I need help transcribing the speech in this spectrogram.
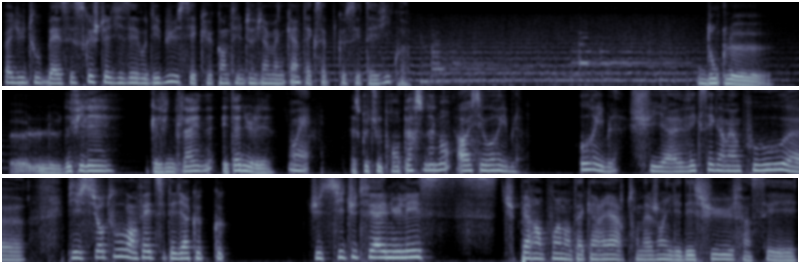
pas du tout. Ben, c'est ce que je te disais au début, c'est que quand tu deviens mannequin, t'acceptes que c'est ta vie, quoi. Donc, le, euh, le défilé Calvin Klein est annulé. Ouais. Est-ce que tu le prends personnellement? Oh, c'est horrible. Horrible. Je suis euh, vexée comme un pou. euh. Puis surtout, en fait, c'est-à-dire que, que tu, si tu te fais annuler, tu perds un point dans ta carrière. Ton agent, il est déçu. Enfin, c'est.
